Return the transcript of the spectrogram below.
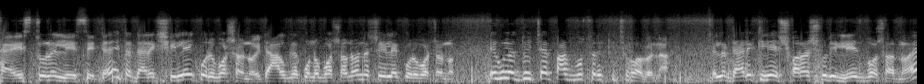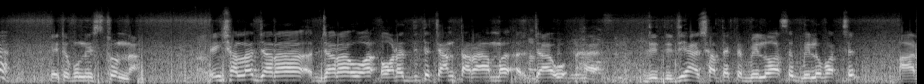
হ্যাঁ স্টোনের লেস এটা। এটা ডাইরেক্ট সেলাই করে বসানো। এটা আলগা কোনো বসানো না সেলাই করে বসানো। এগুলো দুই চার পাঁচ বছরে কিছু হবে না। এগুলো ডাইরেক্ট লেস সরাসরি লেস বসানো হ্যাঁ? এটা কোনো স্টোন না। ইনশাল্লাহ যারা যারা অর্ডার দিতে চান তারা আমার যা হ্যাঁ। জি জি জি হ্যাঁ সাথে একটা বেলো আছে বেলো পাচ্ছেন আর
